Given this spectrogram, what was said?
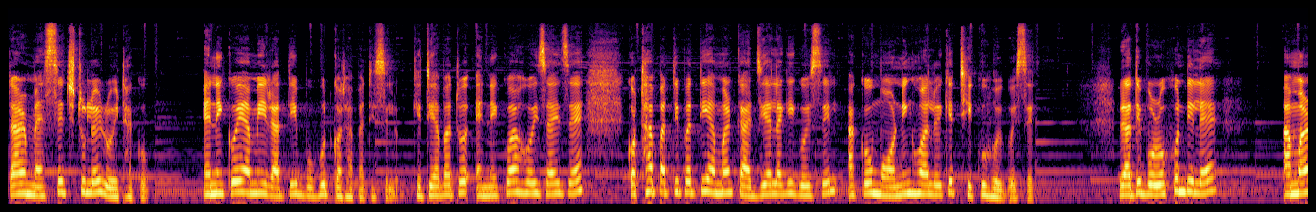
তাৰ মেছেজটোলৈ ৰৈ থাকোঁ। এনেকৈ আমি ৰাতি বহুত কথা পাতিছিলোঁ। কেতিয়াবাতো এনেকুৱা হৈ যায় যে কথা পাতি পাতি আমাৰ কাজিয়া লাগি গৈছিল আকৌ মৰ্ণিং হোৱালৈকে ঠিকো হৈ গৈছিল। ৰাতি বৰষুণ দিলে আমাৰ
